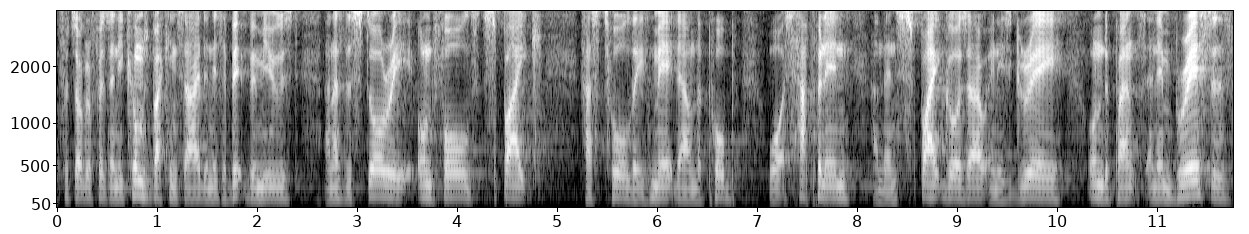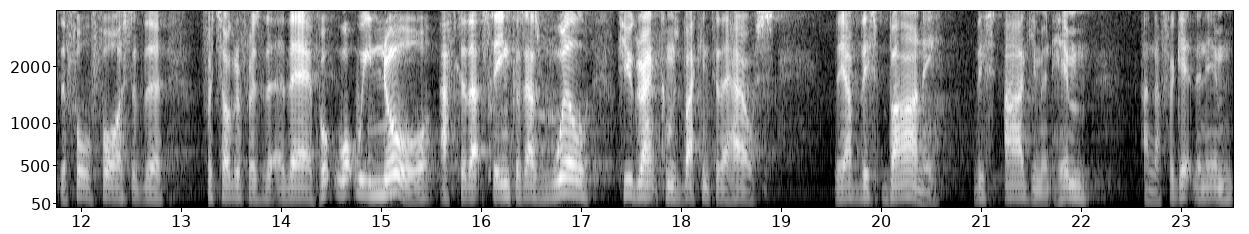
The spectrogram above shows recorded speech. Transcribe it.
photographers, and he comes back inside and is a bit bemused. And as the story unfolds, Spike has told his mate down the pub what's happening, and then Spike goes out in his grey underpants and embraces the full force of the photographers that are there. But what we know after that scene, because as Will Hugh Grant comes back into the house, they have this Barney, this argument. Him and I forget the name,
